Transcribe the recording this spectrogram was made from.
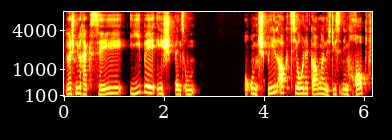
du hast nur gesehen, IB ist, wenn es um, um die Spielaktionen gegangen ist, die sind im Kopf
